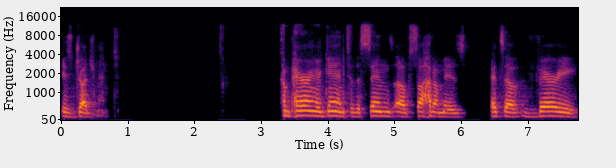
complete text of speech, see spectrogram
is judgment. Comparing again to the sins of Sodom is it's a very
